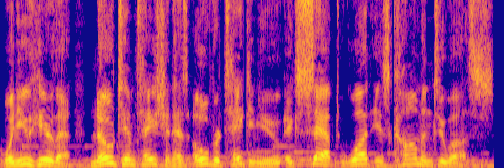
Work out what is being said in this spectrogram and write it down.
When you hear that, no temptation has overtaken you except what is common to us.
